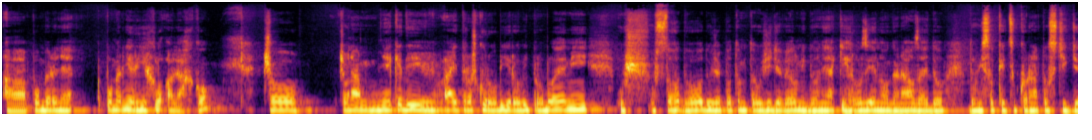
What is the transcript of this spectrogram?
a pomerne, pomerne rýchlo a ľahko, čo čo nám niekedy aj trošku robí, robí problémy. Už, už z toho dôvodu, že potom to už ide veľmi do nejakých hrozienok a naozaj do, do vysokej cukornatosti, kde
